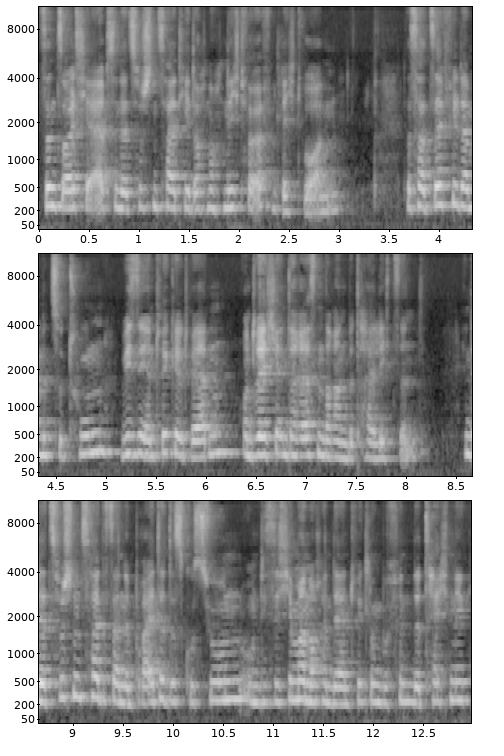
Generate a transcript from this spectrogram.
sind solche Apps in der Zwischenzeit jedoch noch nicht veröffentlicht worden. Das hat sehr viel damit zu tun, wie sie entwickelt werden und welche Interessen daran beteiligt sind. In der Zwischenzeit ist eine breite Diskussion um die sich immer noch in der Entwicklung befindende Technik,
